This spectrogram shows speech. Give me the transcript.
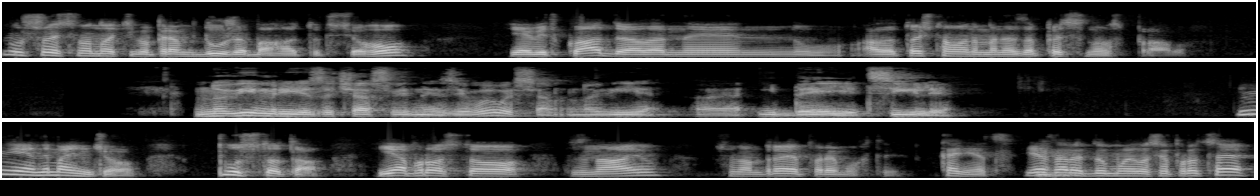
ну, щось воно типу, прям дуже багато всього. Я відкладую, але не ну, але точно воно мене записано в справах. Нові мрії за час війни з'явилися, нові е, ідеї, цілі. Ні, немає нічого. Пустота. Я просто знаю, що нам треба перемогти. Конець. Я mm-hmm. зараз думаю лише про це,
